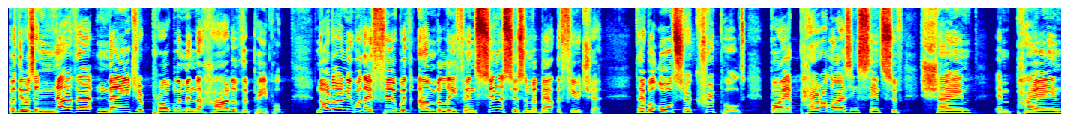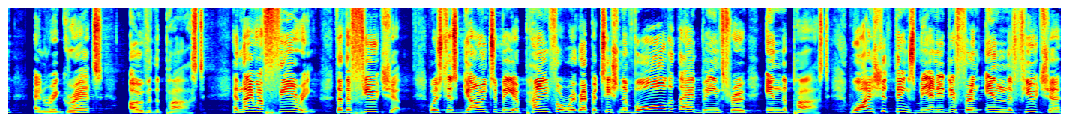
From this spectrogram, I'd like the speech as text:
But there was another major problem in the heart of the people. Not only were they filled with unbelief and cynicism about the future, they were also crippled by a paralyzing sense of shame and pain and regret over the past. And they were fearing that the future was just going to be a painful repetition of all that they had been through in the past. Why should things be any different in the future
